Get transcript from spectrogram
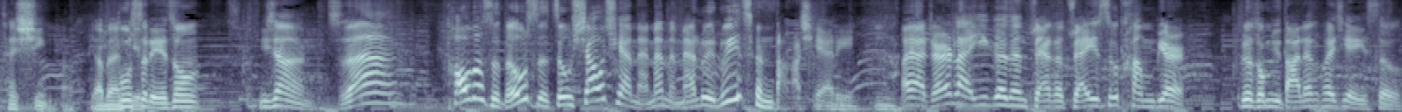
才行，要不然不是那种你想是啊。好多时候都是走小钱，慢慢慢慢累累成大钱的。哎呀，这儿来一个人赚个赚一手糖饼儿，比如说我们就打两块钱一手，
